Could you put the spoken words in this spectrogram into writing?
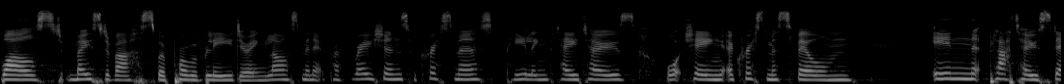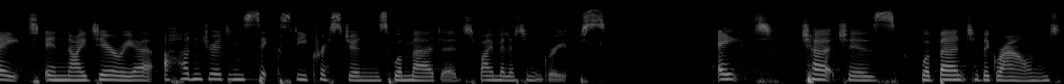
whilst most of us were probably doing last minute preparations for Christmas, peeling potatoes, watching a Christmas film, in Plateau State in Nigeria, 160 Christians were murdered by militant groups. Eight churches were burnt to the ground,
